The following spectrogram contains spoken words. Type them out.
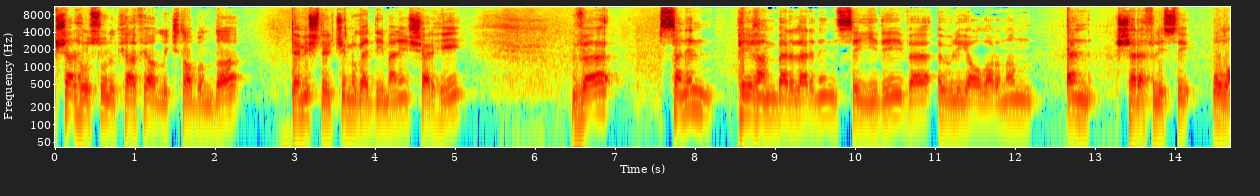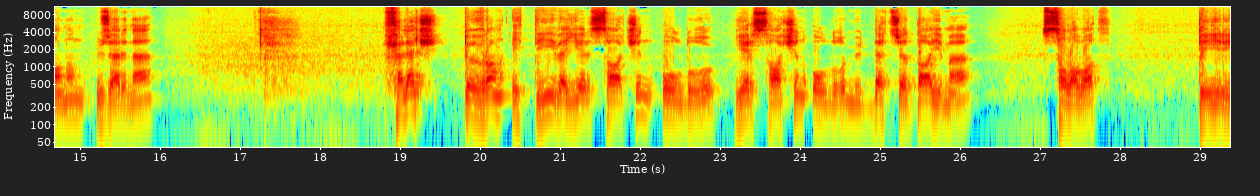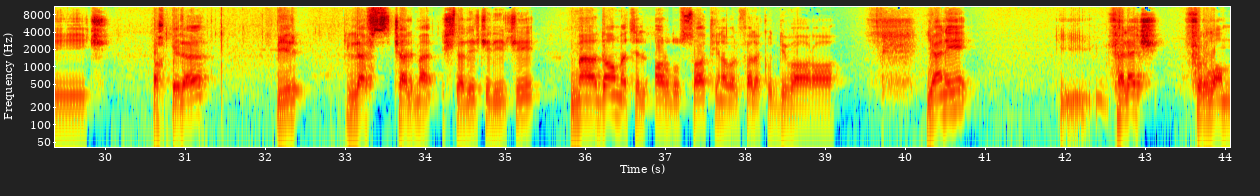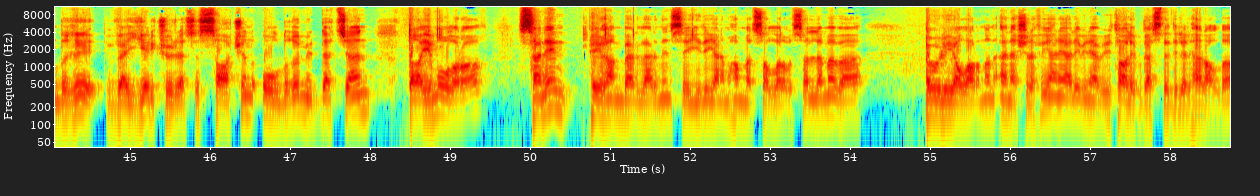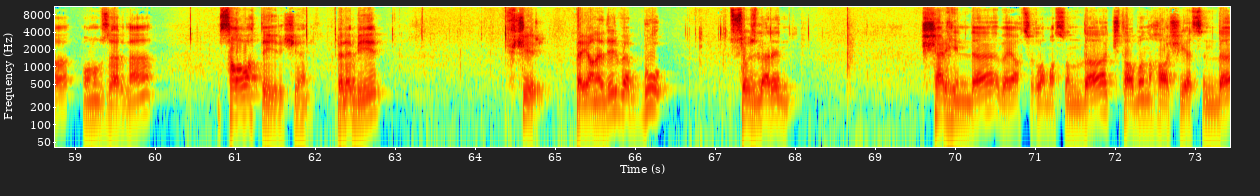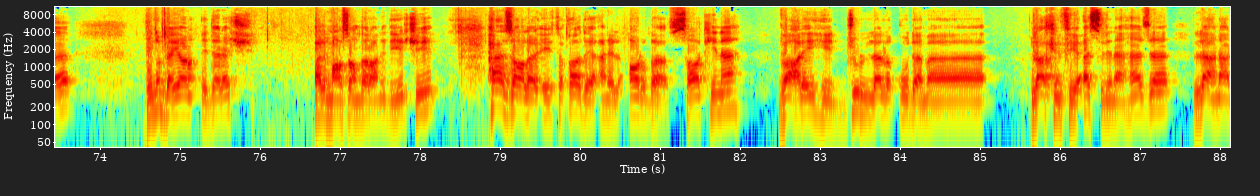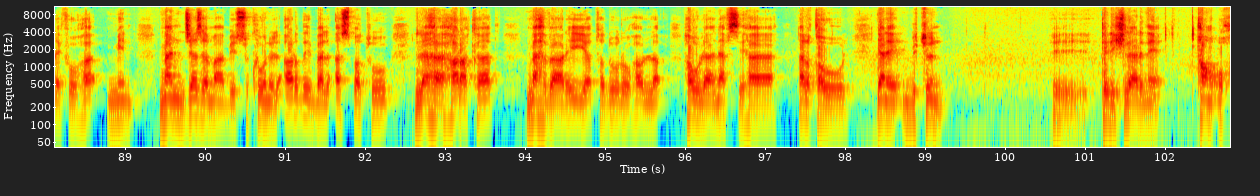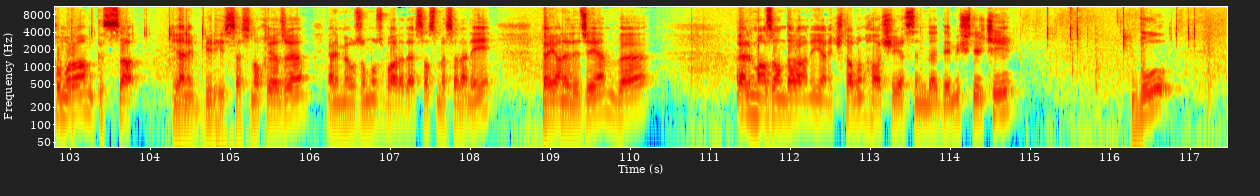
شرح سلوك كافي adlı kitabında demişdir ki, müqəddimənin şərhi və sənin peyğəmbərlərinin seyyidi və övliyalarının ən şərəflisi olanın üzərinə fələk dövran etdiyi və yer sakin olduğu, yer sakin olduğu müddətcə daimə salavat deyirik. Bax, belə bir ləfs, kəlmə işlədir ki, deyir ki, Mə damətil ardu sakinə vəl fələkud divara. Yəni, fələk fırlandığı və yer kürrəsi sakin olduğu müddətcən daimi olaraq sənin peyğəmbərlərinin seyyidi, yəni Muhammed sallallahu aleyhi ve səlləmə və övliyalarının ən əşrəfi, yəni Əli bin Əbi Talib qəst edilir hər halda. Onun üzərinə salavat deyirik, yəni. Belə bir fikir bəyan edir və bu sözlərin şərhində və ya açıqlamasında, kitabın haşiyəsində bunu bəyan edərək Əl-Mazandarani deyir ki, Həzələr etiqadə ənil arda sakinə və aleyhi cülləl qudəmə Lakin fi əsrinə həzə la na'rifuha min mən cəzəmə bi sukunil ardı bəl əsbatu ləhə harakat məhvariyyə taduru havlə nəfsihə əl-qavul. Yəni, bütün e, dediklərini tam oxumuram, qıssa yəni bir hissəsini oxuyacağam. Yəni mövzumuz barədə əsas məsələni bəyan edəcəyəm və Əl-Mazandarani, yəni kitabın haşiyəsində demişdir ki, bu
